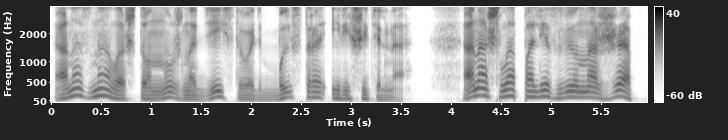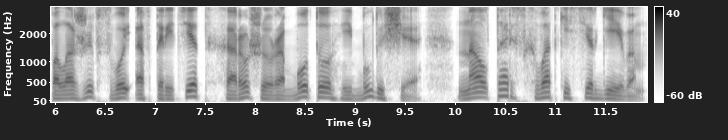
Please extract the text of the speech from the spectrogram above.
Она знала, что нужно действовать быстро и решительно. Она шла по лезвию ножа, положив свой авторитет, хорошую работу и будущее на алтарь схватки с Сергеевым.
